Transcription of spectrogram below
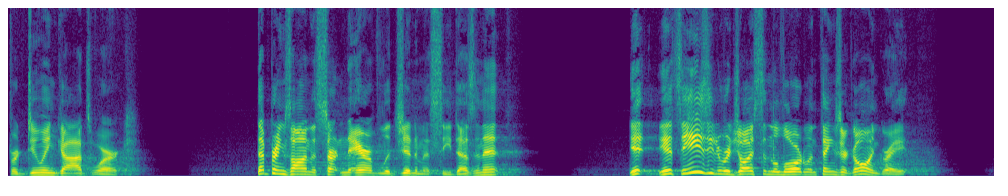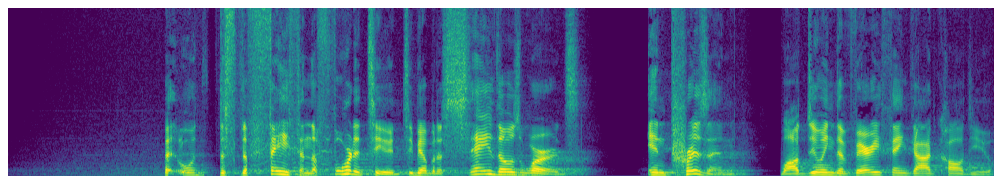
for doing God's work. That brings on a certain air of legitimacy, doesn't it? it? It's easy to rejoice in the Lord when things are going great. But the faith and the fortitude to be able to say those words in prison while doing the very thing God called you.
